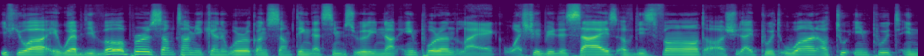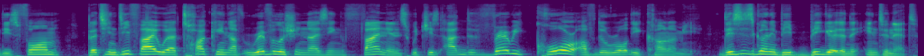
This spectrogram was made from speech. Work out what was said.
If you are a web developer, sometimes you can work on something that seems really not important, like what should be the size of this font, or should I put one or two input in this form? But in DeFi, we are talking of revolutionizing finance, which is at the very core of the world economy. This is going to be bigger than the internet.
